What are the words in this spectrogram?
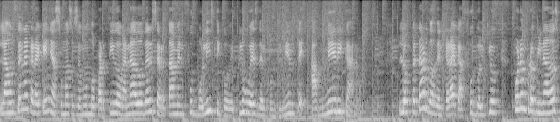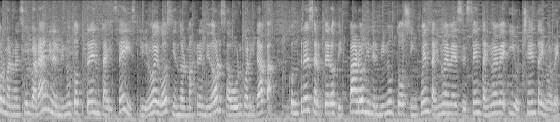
la oncena caraqueña suma su segundo partido ganado del certamen futbolístico de clubes del continente americano. Los petardos del Caracas Fútbol Club fueron propinados por Manuel Zulbarán en el minuto 36 y luego, siendo el más rendidor, Saúl Guarirapa, con tres certeros disparos en el minuto 59, 69 y 89.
